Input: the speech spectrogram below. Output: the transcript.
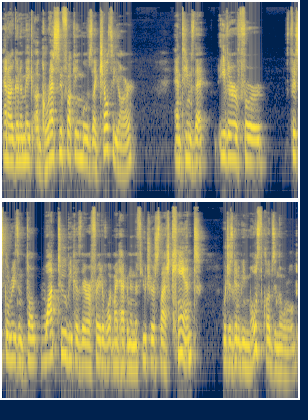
and are going to make aggressive fucking moves like Chelsea are, and teams that either for fiscal reasons don't want to because they're afraid of what might happen in the future slash can't, which is going to be most clubs in the world,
